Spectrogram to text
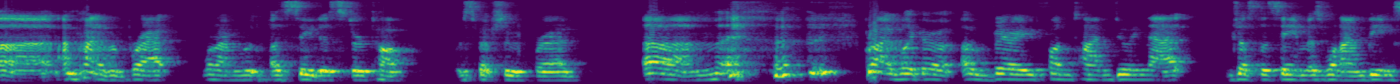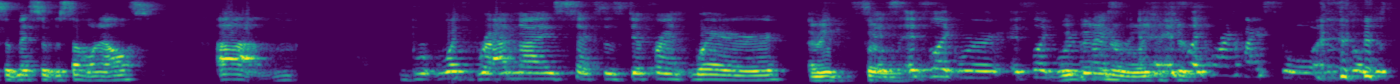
uh I'm kind of a brat when I'm a sadist or top, especially with Brad. Um but I have like a, a very fun time doing that just the same as when I'm being submissive to someone else. Um br- with Brad and I, sex is different where I mean, so it's it's like we're it's like we're We've been in a school- relationship- It's like we're in high school and still just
